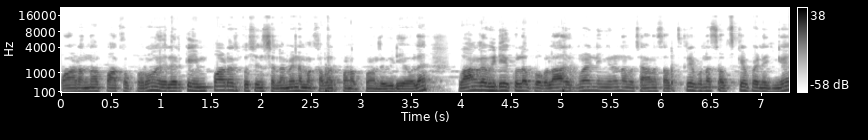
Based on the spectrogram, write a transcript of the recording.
பாடம் தான் பார்க்க போகிறோம் இதில் இருக்க இம்பார்ட்டன்ட் கொஸ்டின்ஸ் எல்லாமே நம்ம கவர் பண்ண போகிறோம் இந்த வீடியோவில் வாங்க வீடியோக்குள்ளே போகலாம். அதுக்கு முன்னாடி நீங்கள் நம்ம சேனல் சப்ஸ்கிரைப் பண்ணால் சப்ஸ்கிரைப் பண்ணிக்கங்க.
